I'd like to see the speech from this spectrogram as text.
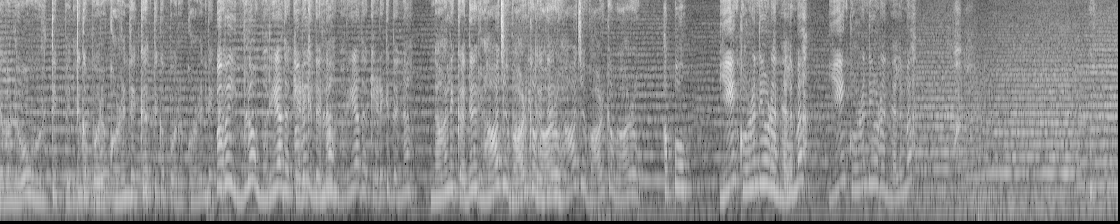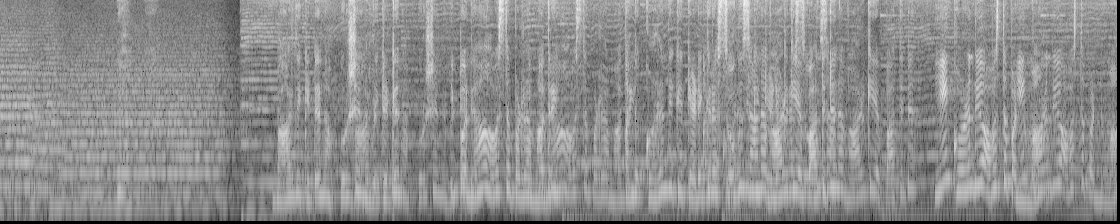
எவ்வளோ ஒருத்தி பெத்துக்க போற குழந்தைக்கு பெத்துக்க போற குழந்தைக்கு இப்பவே இவ்ளோ மரியாதை கிடைக்குதுன்னா? மரியாதை கிடைக்குதுன்னா? நாளைக்கு அது ராஜ வாழ்க்கை வாழும். ராஜ வாழ்க்கை வாழும். அப்போ ஏன் குழந்தையோட நிலைமை? ஏன் குழந்தையோட நிலைமை? பாரதி கிட்ட நான் புருஷனை விட்டுட்டு நான் புருஷனை இப்ப நான் அவஸ்தைப்படுற மாதிரி அவஸ்தைப்படுற மாதிரி அந்த குழந்தைக்கு கிடைக்கிற சொகுசான வாழ்க்கைய பார்த்துட்டு வாழ்க்கைய பார்த்துட்டு ஏன் குழந்தையோ அவஸ்தைப்படணுமா? குழந்தையோ அவஸ்தைப்படணுமா?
